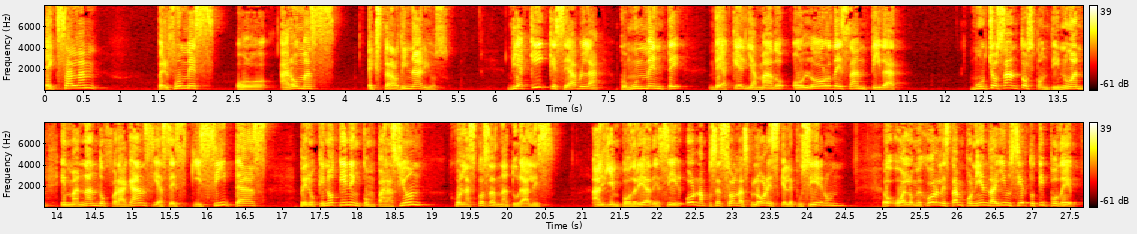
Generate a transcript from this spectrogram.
Exhalan perfumes o aromas extraordinarios. De aquí que se habla comúnmente de aquel llamado olor de santidad. Muchos santos continúan emanando fragancias exquisitas, pero que no tienen comparación con las cosas naturales. Alguien podría decir, oh no, pues son las flores que le pusieron. O, a lo mejor le están poniendo ahí un cierto tipo de,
